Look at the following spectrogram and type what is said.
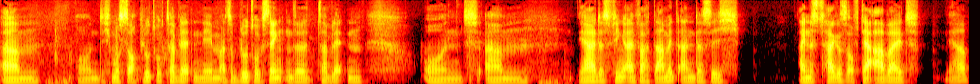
Ähm, und ich musste auch Blutdrucktabletten nehmen, also blutdrucksenkende Tabletten. Und ähm, ja, das fing einfach damit an, dass ich eines Tages auf der Arbeit, ja,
